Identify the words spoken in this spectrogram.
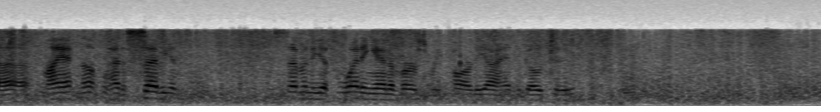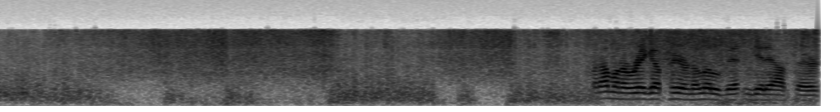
uh, my aunt and uncle had a 70th, 70th wedding anniversary party I had to go to. But I'm going to rig up here in a little bit and get out there.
